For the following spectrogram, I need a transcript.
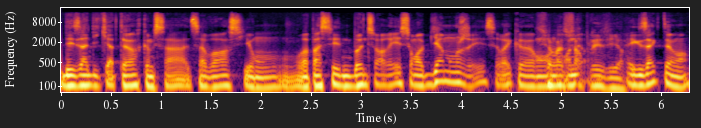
des indicateurs comme ça, de savoir si on, on va passer une bonne soirée, si on va bien manger. C'est vrai que Si on va se faire plaisir. Exactement.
